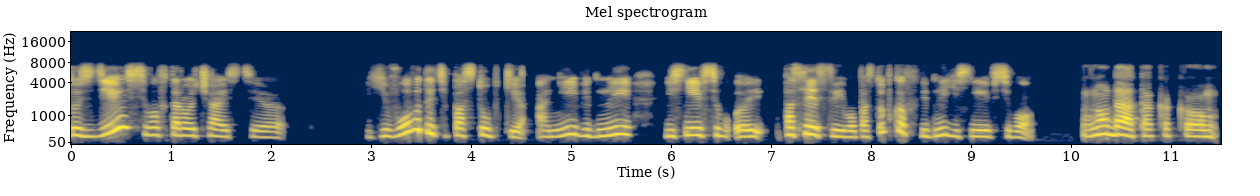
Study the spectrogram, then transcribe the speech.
то здесь, во второй части, его вот эти поступки, они видны яснее всего, э, последствия его поступков видны яснее всего. Ну да, так как э,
